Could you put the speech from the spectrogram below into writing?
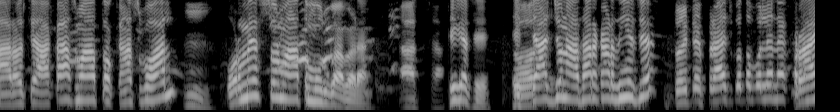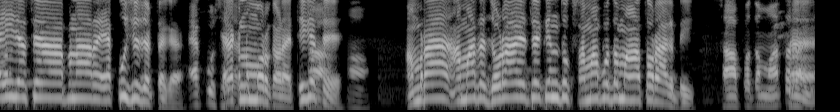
আর হচ্ছে আকাশ মাহাতো কাঁচবহাল পরমেশ্বর মাহাতো মুরগা বেড়া। আচ্ছা। ঠিক আছে? এই চারজন আধার কার্ড দিয়েছে। তো এটা প্রাইস কত বললেন প্রাইস আছে আপনার একুশ হাজার টাকা। একুশ এক নম্বর কাড়ায় ঠিক আছে? হ্যাঁ। আমরা আমাদের জোড়া হয়েছে কিন্তু শ্যামাপদ মাহাতো রাগডি। শ্যামাপদ মাহাতো হ্যাঁ।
